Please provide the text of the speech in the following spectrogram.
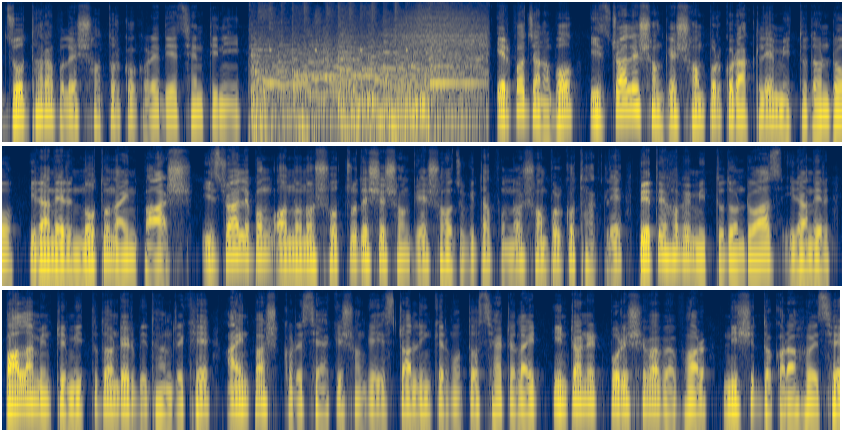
যোদ্ধারা বলে সতর্ক করে দিয়েছেন তিনি। এরপর জানাব, ইসরায়েলের সঙ্গে সম্পর্ক রাখলে মৃত্যুদণ্ড, ইরানের নতুন আইন পাশ। ইসরায়েল এবং অন্যান্য শত্রু দেশের সঙ্গে সহযোগিতাপূর্ণ সম্পর্ক থাকলে পেতে হবে মৃত্যুদণ্ড। আজ ইরানের পার্লামেন্টে মৃত্যুদণ্ডের বিধান রেখে আইন পাশ করেছে একই সঙ্গে স্টারলিংকের মতো স্যাটেলাইট ইন্টারনেট পরিষেবা ব্যবহার নিষিদ্ধ করা হয়েছে।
